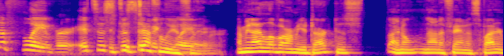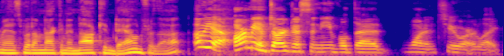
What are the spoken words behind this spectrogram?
a flavor. It's a specific it's definitely flavor. a flavor. I mean, I love Army of Darkness. I don't not a fan of Spider Man's, but I'm not going to knock him down for that. Oh yeah, Army of Darkness and Evil Dead one and two are like,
